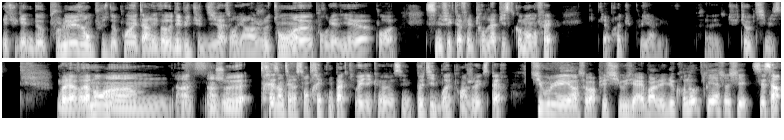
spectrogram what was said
Et tu gagnes de plus en plus de points. Et tu arrives au début, tu te dis, attends, il y a un jeton euh, pour gagner, euh, pour euh, signifier que tu as fait le tour de la piste. Comment on fait? Puis après, tu peux y arriver. Tu t'optimises. Voilà, vraiment un, un, un jeu très intéressant, très compact. Vous voyez que c'est une petite boîte pour un jeu expert. Si vous voulez en savoir plus, si vous irez voir le lieu chrono qui est associé. C'est ça.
